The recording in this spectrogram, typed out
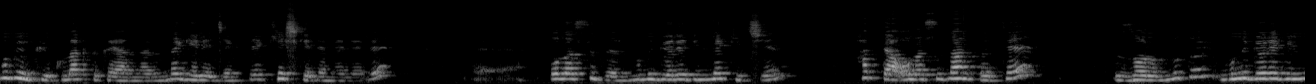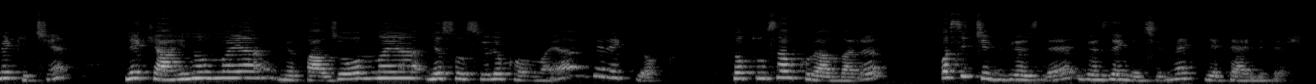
bugünkü kulak tıkayanların da gelecekte keşke demeleri e, olasıdır. Bunu görebilmek için hatta olasıdan öte zorunludur. Bunu görebilmek için ne kahin olmaya, ne falcı olmaya, ne sosyolog olmaya gerek yok. Toplumsal kuralları basitçe bir gözle gözden geçirmek yeterlidir.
